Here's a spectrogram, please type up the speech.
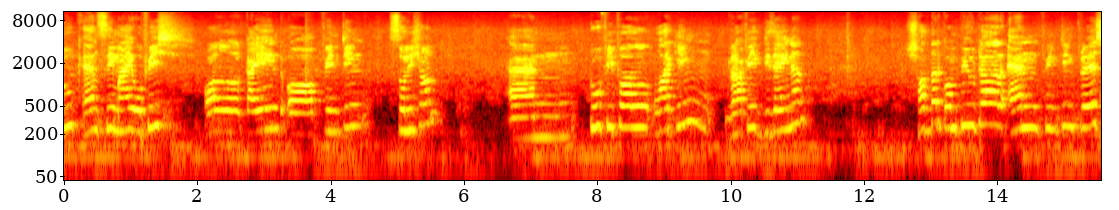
look and see my office all kind of printing solution and two people working graphic designer, Sardar computer and printing press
